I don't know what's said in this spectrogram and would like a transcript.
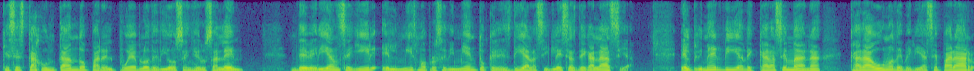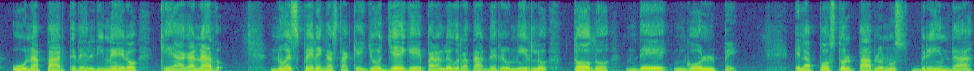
que se está juntando para el pueblo de Dios en Jerusalén. Deberían seguir el mismo procedimiento que les di a las iglesias de Galacia. El primer día de cada semana, cada uno debería separar una parte del dinero que ha ganado. No esperen hasta que yo llegue para luego tratar de reunirlo todo de golpe el apóstol Pablo nos brinda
